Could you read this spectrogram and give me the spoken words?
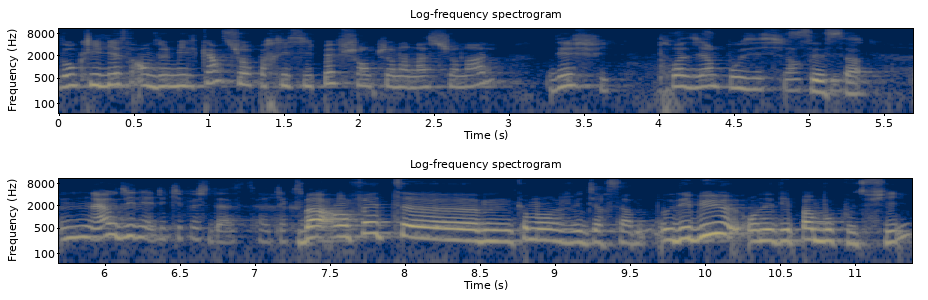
Donc l'ILIES en 2015, tu as participé au championnat national des filles, troisième position. C'est ça. Mhm. Ah, bah, en fait, euh, comment je vais dire ça? Au début, on n'était pas beaucoup de filles.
